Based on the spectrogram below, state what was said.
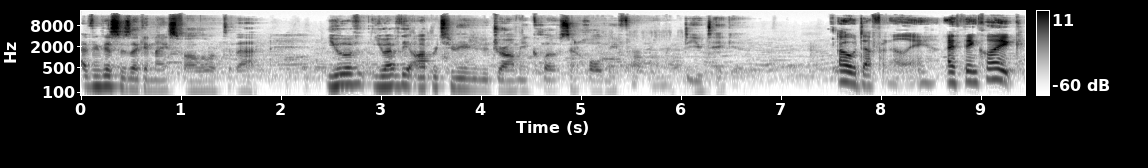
I think this is like a nice follow up to that. You have you have the opportunity to draw me close and hold me for a moment. Do you take it? Oh, definitely. I think like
